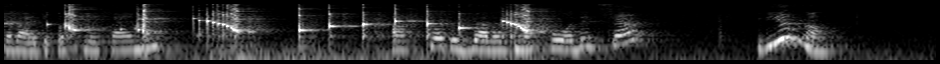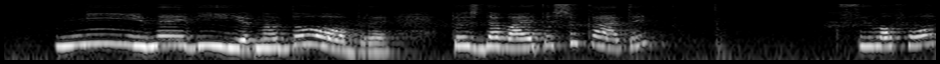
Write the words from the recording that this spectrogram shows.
Давайте послухаємо. А хто тут зараз знаходиться? Вірно? Ні, не вірно, добре. Тож давайте шукати. Ксилофон.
